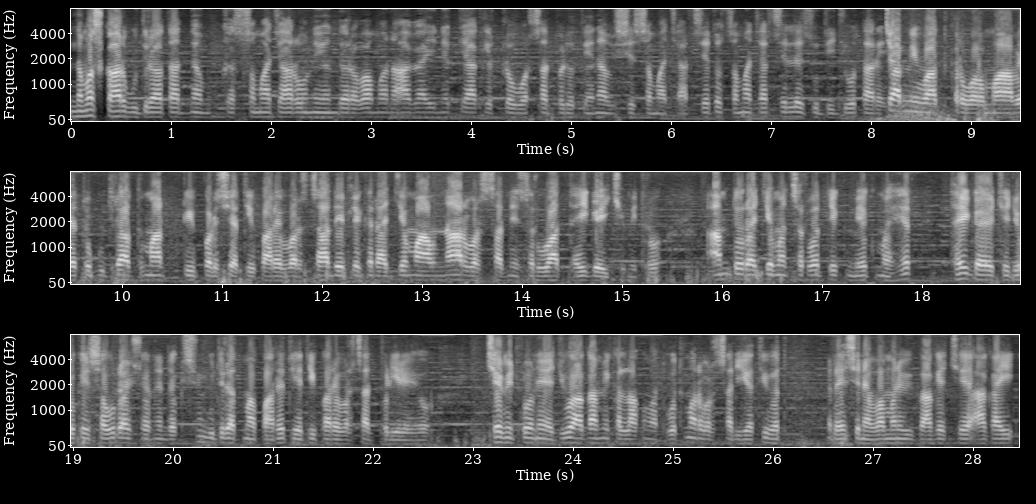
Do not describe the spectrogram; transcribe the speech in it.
નમસ્કાર ગુજરાત આજના મુખ્ય સમાચારોની અંદર હવામાન આગાહીને ક્યાં કેટલો વરસાદ પડ્યો તેના વિશે સમાચાર છે. તો સમાચાર છેલ્લે સુધી જોતા રહે ચારની વાત કરવામાં આવે તો ગુજરાતમાં તૂટી પડશે અતિ ભારે વરસાદ એટલે કે રાજ્યમાં આવનાર વરસાદની શરૂઆત થઈ ગઈ છે મિત્રો. આમ તો રાજ્યમાં સર્વાધિક મેઘમહેર થઈ ગયો છે જો કે સૌરાષ્ટ્ર અને દક્ષિણ ગુજરાતમાં ભારેથી અતિ ભારે વરસાદ પડી રહ્યો છે મિત્રો. અને હજુ આગામી કલાકોમાં ધોધમાર વરસાદ યથીવત રહેશે અને હવામાન વિભાગે છે આગાહી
